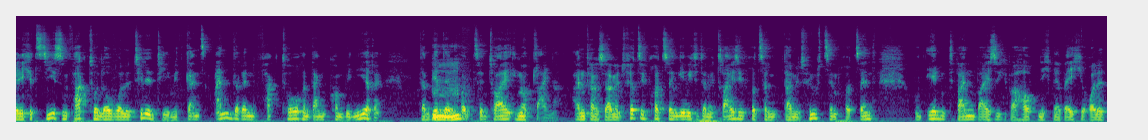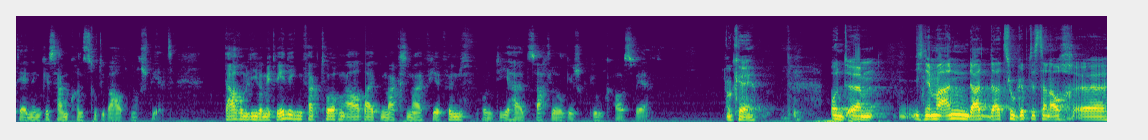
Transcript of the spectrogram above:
Wenn ich jetzt diesen Faktor Low Volatility mit ganz anderen Faktoren dann kombiniere, dann wird mhm. der prozentual immer kleiner. Anfangs war mit 40 Prozent Gewichte, dann mit 30 Prozent, dann mit 15 Prozent und irgendwann weiß ich überhaupt nicht mehr, welche Rolle der in dem Gesamtkonstrukt überhaupt noch spielt. Darum lieber mit wenigen Faktoren arbeiten, maximal 4, 5 und die halt sachlogisch klug auswählen. Okay. Und ähm, ich nehme mal an, da, dazu gibt es dann auch äh,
